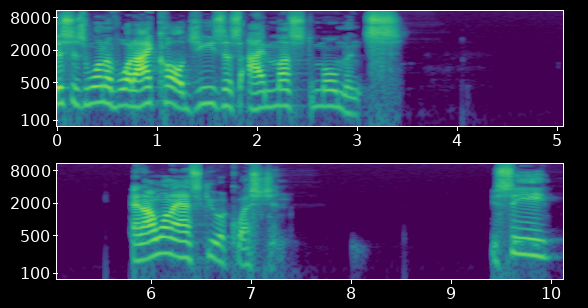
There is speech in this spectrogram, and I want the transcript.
This is one of what I call Jesus I must moments. And I want to ask you a question. You see,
